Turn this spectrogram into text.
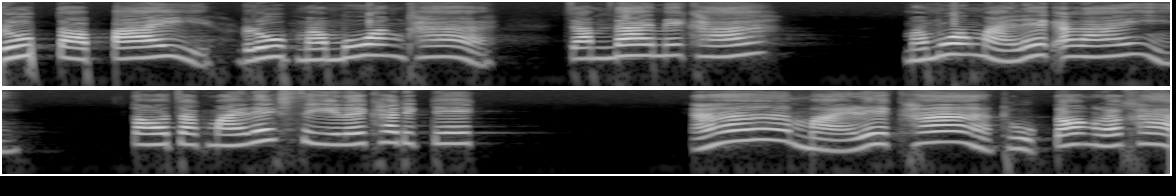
รูปต่อไป รูปมะม่วงค่ะจำได้ไหมคะ มะม่วงหมายเลขอะไร ต่อจากหมายเลขสี่เลยค่ะเด็กๆอ่าหมายเลขห้าถูกต้องแล้วค่ะ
